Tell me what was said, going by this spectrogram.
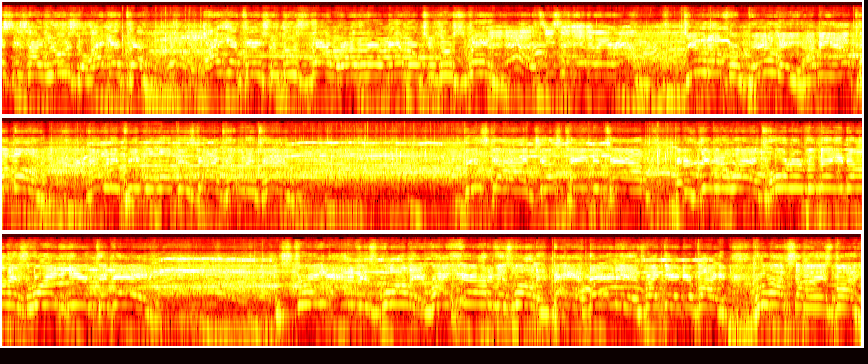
This is unusual. I get to, I get to introduce them rather than them introduce me. I know, it's usually the other way around. Give it up for Billy. I mean, how, come on. How many people love this guy coming to town? This guy just came to town and is giving away a quarter of a million dollars right here today. Straight out of his wallet, right here out of his wallet. Bam, there it is, right there in your pocket. Who wants some of this money?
